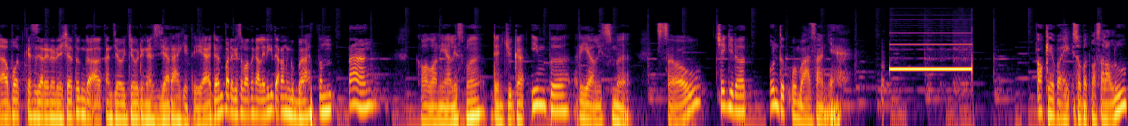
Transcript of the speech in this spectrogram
Uh, podcast sejarah Indonesia tuh nggak akan jauh-jauh dengan sejarah gitu ya. Dan pada kesempatan kali ini kita akan ngebahas tentang kolonialisme dan juga imperialisme. So, check it out untuk pembahasannya. Oke baik, sobat masa lalu,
